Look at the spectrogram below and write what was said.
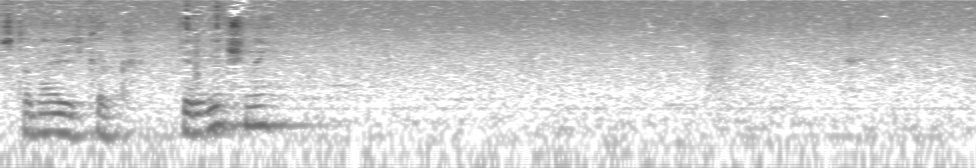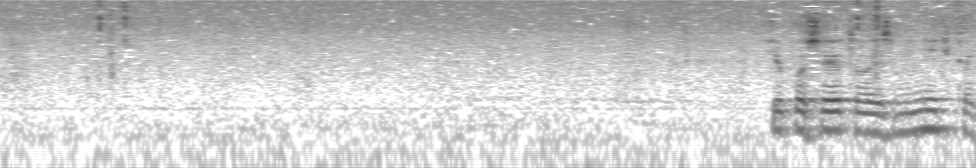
установить как первичный. и после этого изменить как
